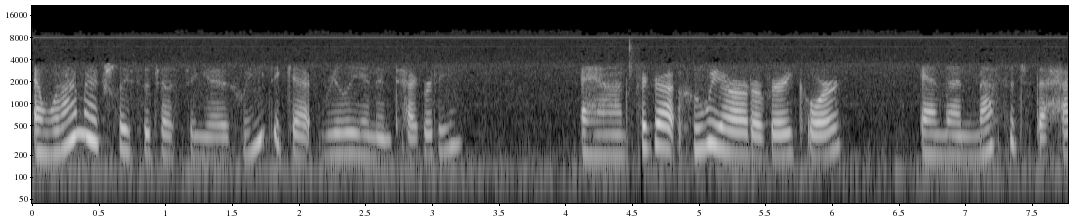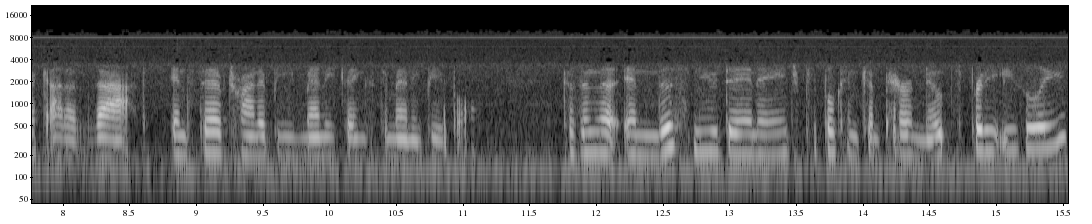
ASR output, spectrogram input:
And what I'm actually suggesting is we need to get really in integrity and figure out who we are at our very core and then message the heck out of that instead of trying to be many things to many people. Because in the in this new day and age, people can compare notes pretty easily,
